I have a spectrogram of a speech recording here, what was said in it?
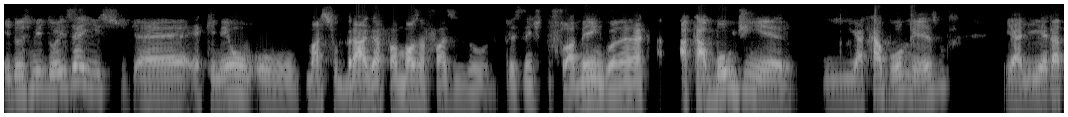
E 2002 é isso, é, é que nem o, o, Márcio Braga, a famosa fase do, do, presidente do Flamengo, né? Acabou o dinheiro e acabou mesmo. E ali era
